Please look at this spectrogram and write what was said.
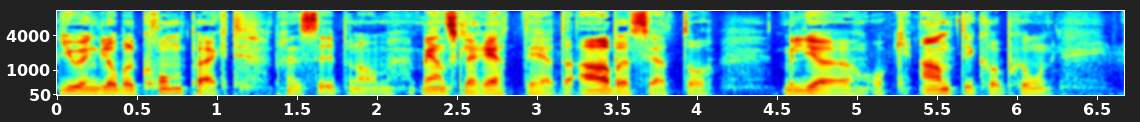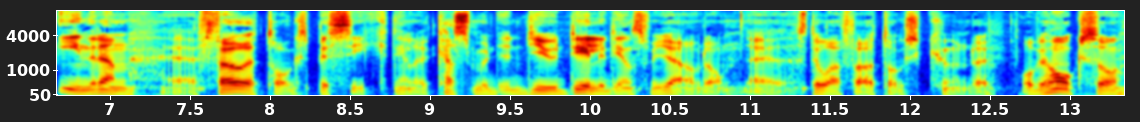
UN Global Compact-principen om mänskliga rättigheter, arbetssätt och miljö och antikorruption in i den eh, företagsbesiktning eller customer due diligence vi gör av de eh, stora företagskunder. Och vi har också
